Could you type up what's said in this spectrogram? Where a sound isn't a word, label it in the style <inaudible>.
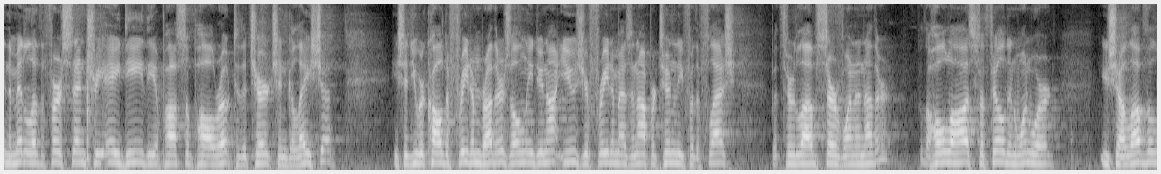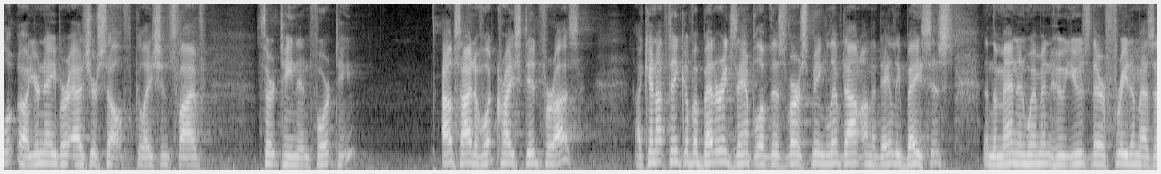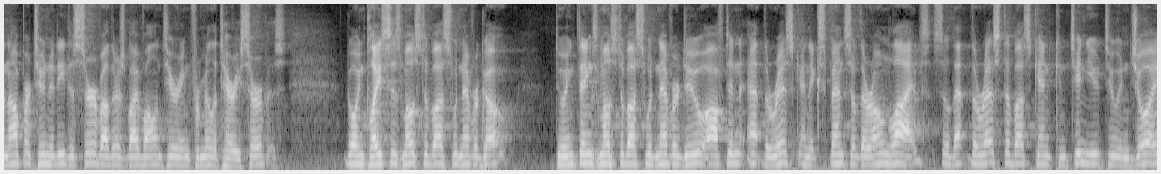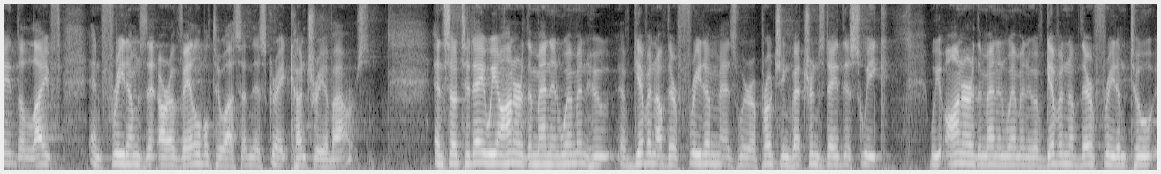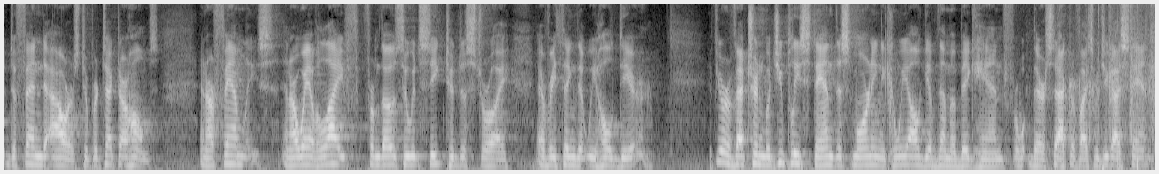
In the middle of the first century AD, the Apostle Paul wrote to the church in Galatia. He said, You were called to freedom, brothers, only do not use your freedom as an opportunity for the flesh, but through love serve one another. For the whole law is fulfilled in one word you shall love the, uh, your neighbor as yourself. Galatians 5 13 and 14. Outside of what Christ did for us, I cannot think of a better example of this verse being lived out on a daily basis than the men and women who use their freedom as an opportunity to serve others by volunteering for military service. Going places most of us would never go, doing things most of us would never do, often at the risk and expense of their own lives, so that the rest of us can continue to enjoy the life and freedoms that are available to us in this great country of ours. And so today we honor the men and women who have given of their freedom as we're approaching Veterans Day this week we honor the men and women who have given of their freedom to defend ours, to protect our homes and our families and our way of life from those who would seek to destroy everything that we hold dear. If you're a veteran, would you please stand this morning and can we all give them a big hand for their sacrifice? Would you guys stand?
